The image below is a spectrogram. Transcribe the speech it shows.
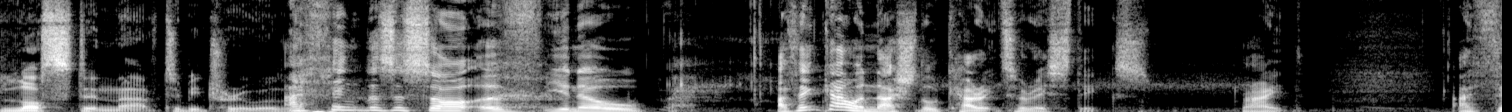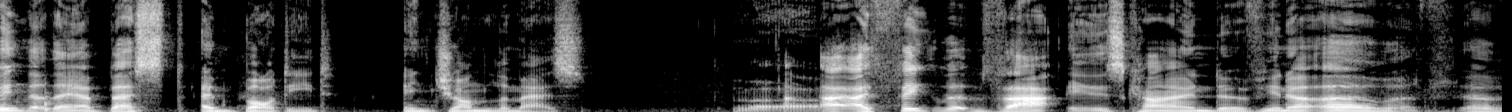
lost in that to be true? I think there's a sort of, you know, I think our national characteristics, right? I think that they are best embodied in John Le Mesurier. I, I think that that is kind of, you know, oh, uh, oh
